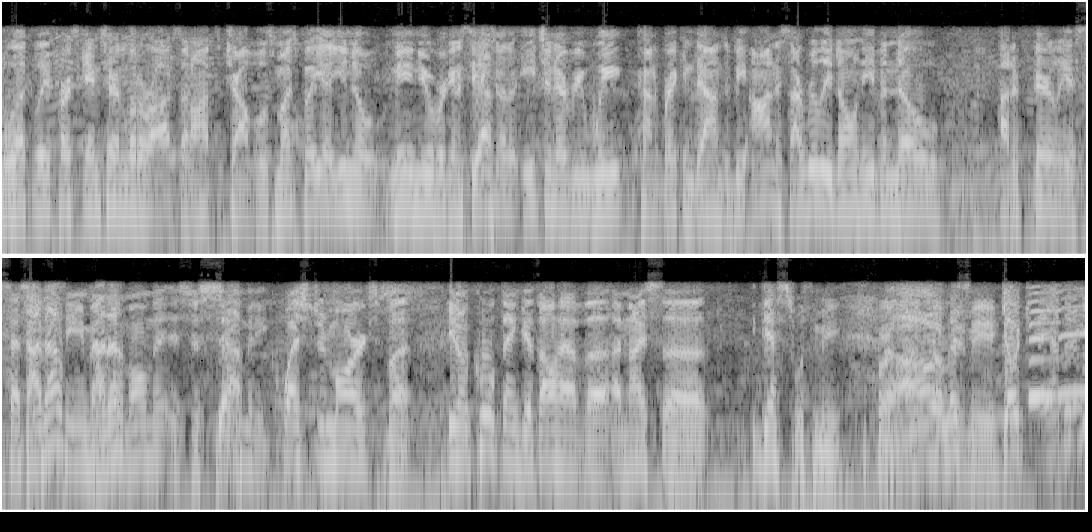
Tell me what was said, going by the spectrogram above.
luckily, first game's here in Little Rock, so I don't have to travel as much. But yeah, you know, me and you, we're going to see Yeah. each other each and every week, kind of breaking down. To be honest, I really don't even know how to fairly assess the team at the moment. It's just so Yeah. many question marks. But you know, cool thing is I'll have a, a nice uh, guest with me for a Oh, listen, me. don't you, Ebony,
